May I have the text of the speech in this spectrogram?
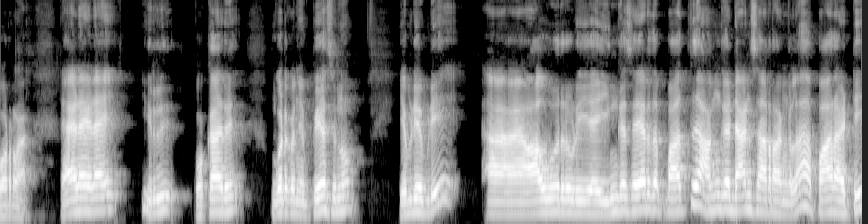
போடுறான். டே டே டேய் இரு உக்காரு. உங்கள்கிட்ட கொஞ்சம் பேசணும். எப்படி எப்படி? அவருடைய இங்கே செய்கிறத பார்த்து அங்கே டான்ஸ் ஆடுறாங்களா? பாராட்டி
